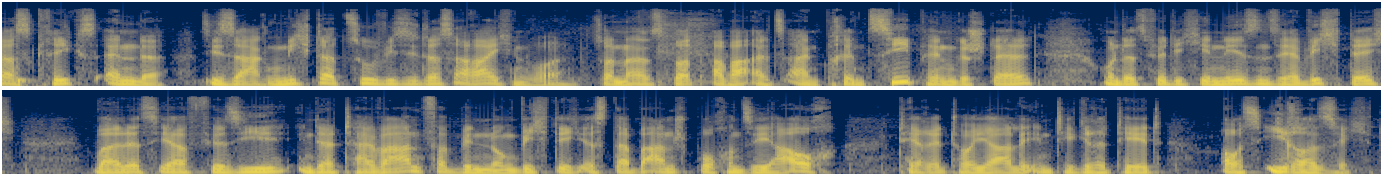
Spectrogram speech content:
das Kriegsende. Sie sagen nicht dazu, wie sie das erreichen wollen, sondern es wird aber als ein Prinzip hingestellt und das ist für die Chinesen sehr wichtig, weil es ja für sie in der Taiwan-Verbindung wichtig ist. Da beanspruchen sie ja auch territoriale Integrität aus ihrer Sicht.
